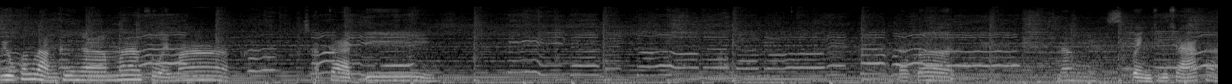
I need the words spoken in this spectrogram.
วิวข้างหลังคืองามมากสวยมาก อากาศดีแล้วก็นั่งแกว่งชิงช้าค่ะ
